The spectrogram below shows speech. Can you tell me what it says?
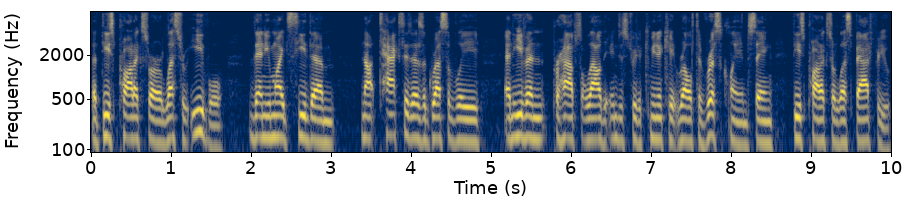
that these products are lesser evil, then you might see them not tax it as aggressively, and even perhaps allow the industry to communicate relative risk claims saying these products are less bad for you.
